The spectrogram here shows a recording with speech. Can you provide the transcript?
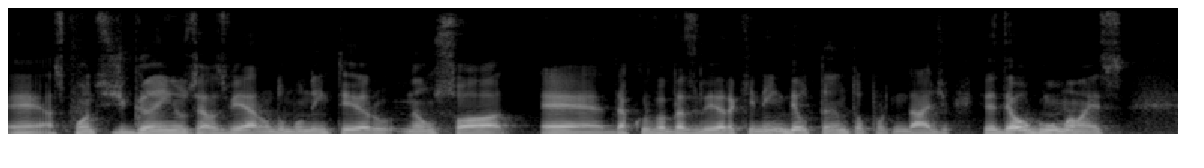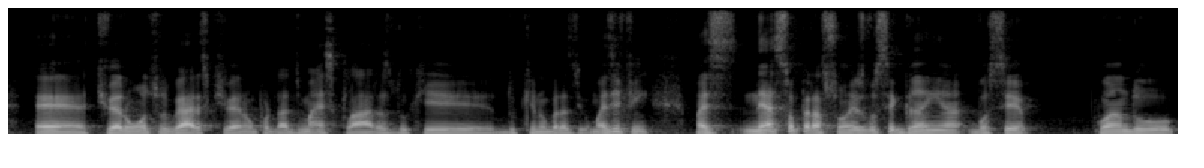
é, as fontes de ganhos, elas vieram do mundo inteiro, não só é, da curva brasileira, que nem deu tanta oportunidade, deu alguma, mas é, tiveram outros lugares que tiveram oportunidades mais claras do que, do que no Brasil. Mas enfim, mas nessas operações você ganha, você quando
